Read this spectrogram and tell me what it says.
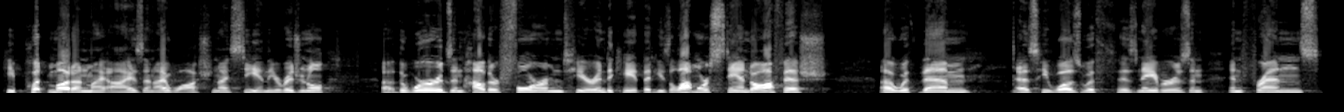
He put mud on my eyes and I wash and I see. In the original, uh, the words and how they're formed here indicate that he's a lot more standoffish uh, with them as he was with his neighbors and, and friends.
